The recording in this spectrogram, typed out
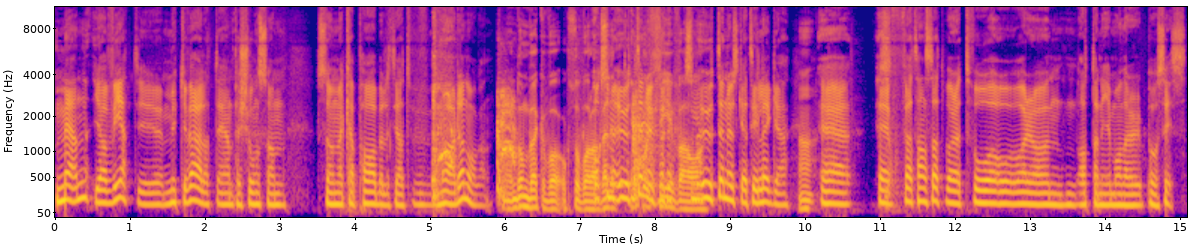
Men jag vet ju mycket väl att det är en person som, som är kapabel till att mörda någon. De verkar vara- också vara Och som är, väldigt ute nu, impulsiva. som är ute nu ska jag tillägga. Ja. Eh, eh, för att han satt bara två år och en åtta, nio månader på SIS.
